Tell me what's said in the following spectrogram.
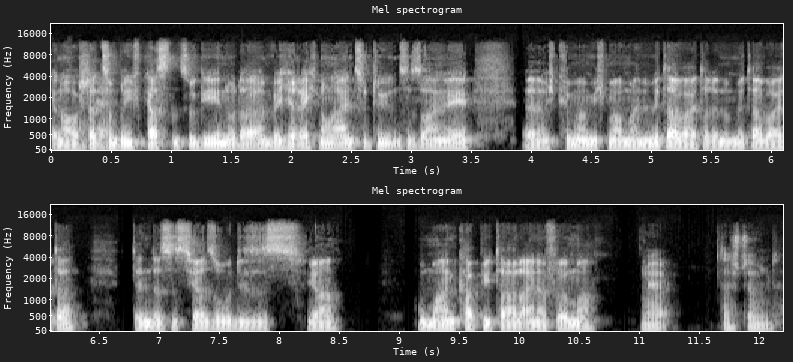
Genau, statt zum Briefkasten zu gehen oder irgendwelche Rechnungen einzutüten, zu sagen, hey, äh, ich kümmere mich mal um meine Mitarbeiterinnen und Mitarbeiter, denn das ist ja so dieses ja, Humankapital einer Firma. Ja, das stimmt.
